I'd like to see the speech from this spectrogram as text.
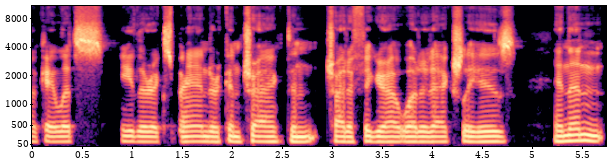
okay, let's either expand or contract and try to figure out what it actually is. And then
